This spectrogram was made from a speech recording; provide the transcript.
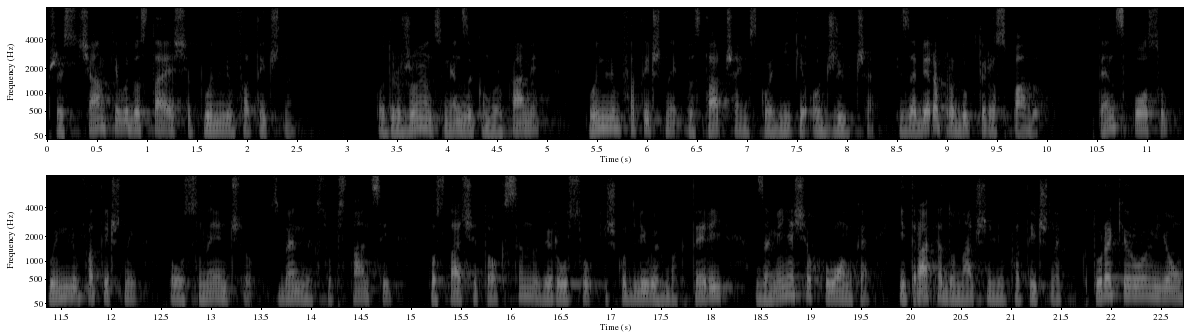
przez ścianki wydostaje się płyn limfatyczny. Podróżując między komórkami, płyn limfatyczny dostarcza im składniki odżywcze i zabiera produkty rozpadu. W ten sposób płyn limfatyczny po usunięciu zbędnych substancji postaci wirusu i szkodliwych bakterii zamienia się w chłonkę i trafia do naczyń limfatycznych, które kierują ją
